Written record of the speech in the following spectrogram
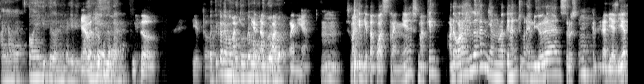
kayak letoy gitu kan ya kayak jadi ya, betul, gitu kan. Betul. Gitu. Berarti kan emang butuh memang butuh dua-dua. hmm, semakin kita kuat strengthnya semakin ada orang juga kan yang latihannya cuma endurance terus hmm. ketika dia diet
